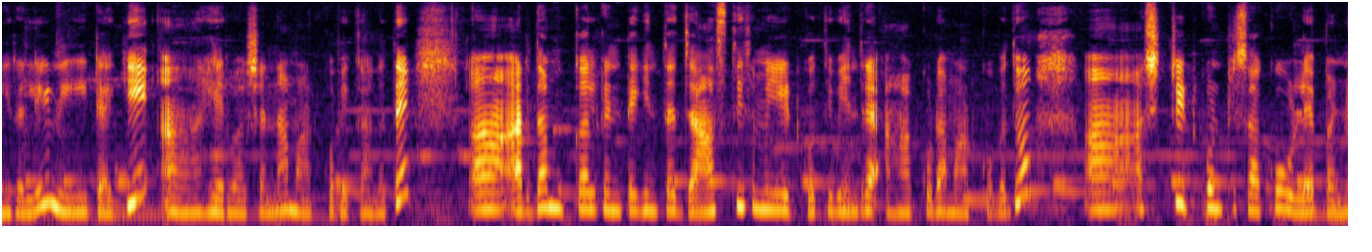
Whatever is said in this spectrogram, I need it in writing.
ನೀರಲ್ಲಿ ನೀಟಾಗಿ ಹೇರ್ ವಾಶನ್ನು ಮಾಡ್ಕೋಬೇಕಾಗತ್ತೆ. ಅರ್ಧ ಮುಕ್ಕಾಲು ಗಂಟೆಗಿಂತ ಜಾಸ್ತಿ ಸಮಯ ಇಟ್ಕೋತೀವಿ ಅಂದರೆ ಆ ಕೂಡ ಮಾಡ್ಕೋಬೋದು. ಅಷ್ಟು ಇಟ್ಕೊಂಡ್ರೆ ಸಾಕು, ಒಳ್ಳೆ ಬಣ್ಣ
